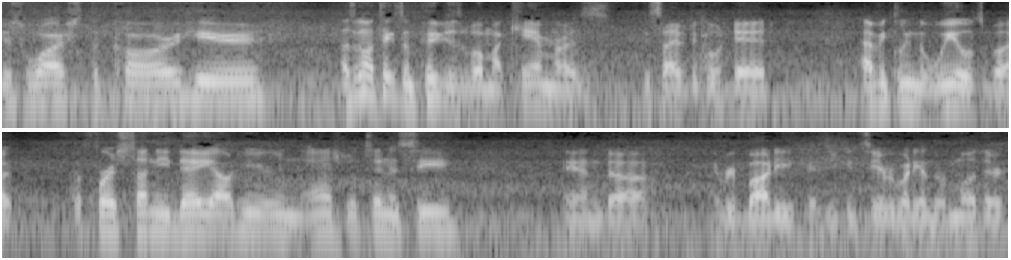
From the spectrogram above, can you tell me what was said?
Just washed the car here. I was gonna take some pictures, but my camera has decided to go dead. I haven't cleaned the wheels, but the first sunny day out here in Asheville, Tennessee, and uh, everybody, as you can see, everybody and their mother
